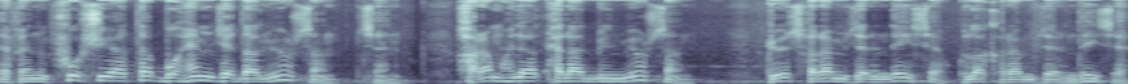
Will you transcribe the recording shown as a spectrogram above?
Efendim fuhşiyata bohemce dalıyorsan sen, haram helal, helal bilmiyorsan, göz haram üzerindeyse, kulak haram üzerindeyse,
